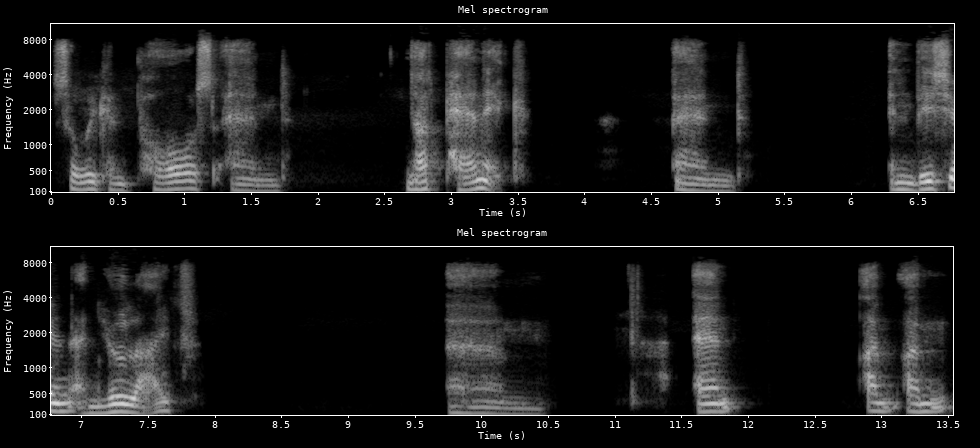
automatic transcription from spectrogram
so we can pause and not panic and envision a new life. Um, and I'm I'm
